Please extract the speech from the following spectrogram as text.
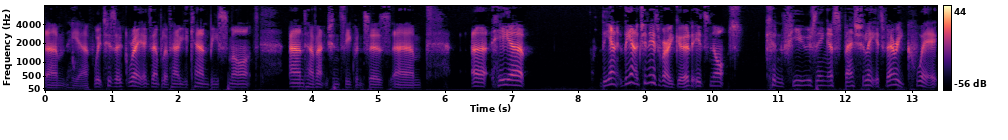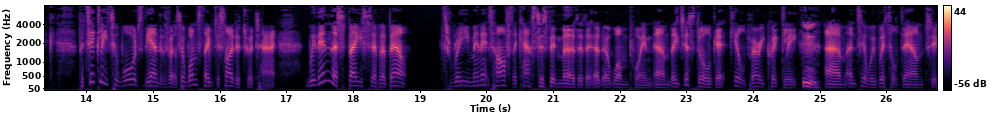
um, here, which is a great example of how you can be smart and have action sequences. Um, uh, here, the the action is very good. It's not confusing, especially. It's very quick, particularly towards the end of the film. So once they've decided to attack, within the space of about three minutes, half the cast has been murdered at, at one point. Um, they just all get killed very quickly Mm. um, until we whittled down to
